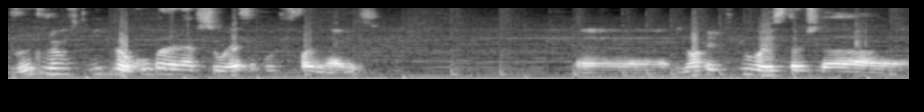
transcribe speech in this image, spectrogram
Os únicos jogos que me preocupam na NFC West é contra os 49ers. É, e não acredito que o restante da,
